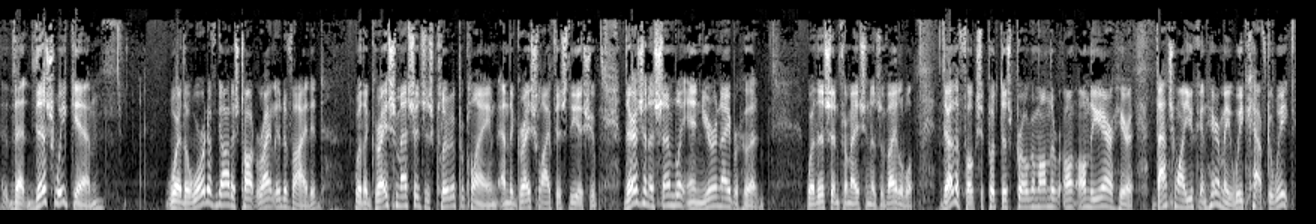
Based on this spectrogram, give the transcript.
that this weekend, where the Word of God is taught rightly divided, where the grace message is clearly proclaimed and the grace life is the issue, there's an assembly in your neighborhood where this information is available. They're the folks that put this program on the on, on the air here. That's why you can hear me week after week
